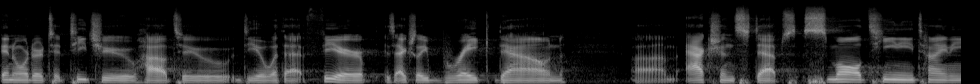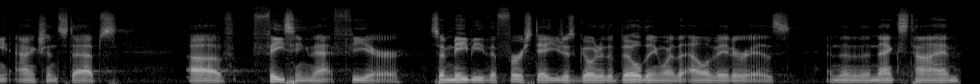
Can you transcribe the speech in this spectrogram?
in order to teach you how to deal with that fear is actually break down um, action steps small teeny tiny action steps of facing that fear. So maybe the first day you just go to the building where the elevator is, and then the next time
